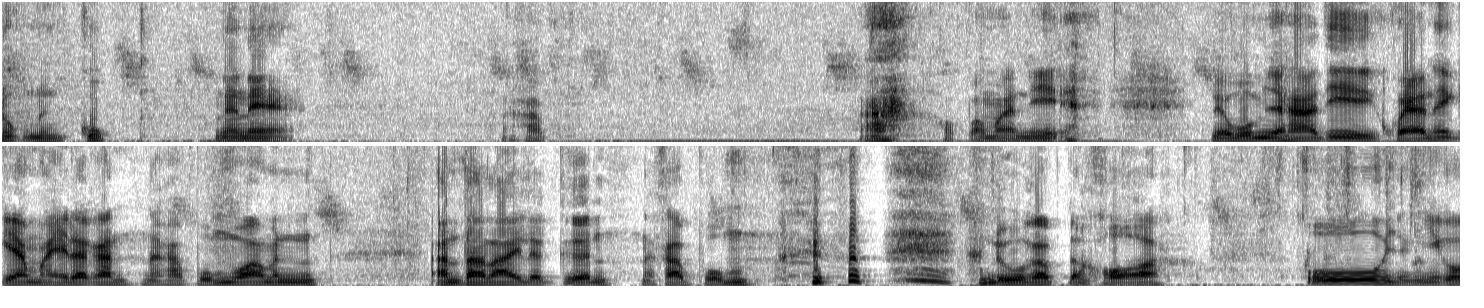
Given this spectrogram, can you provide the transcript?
นกหนึ่งกุกแน่ๆนะครับอะก็ประมาณนี้ เดี๋ยวผมจะหาที่แขวนให้แกใหม่แล้วกันนะครับ ผมว่ามันอันตรายเหลือเกินนะครับ ผม ดูครับตะขอโอ้อย่างนี้ก็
